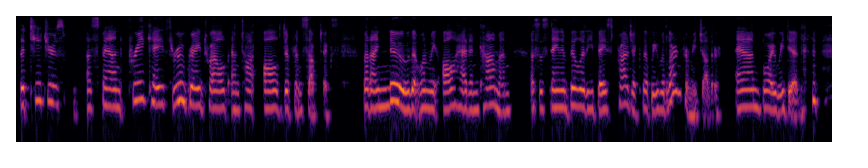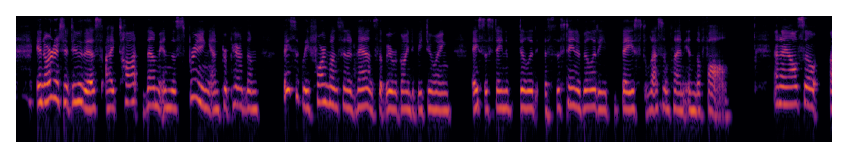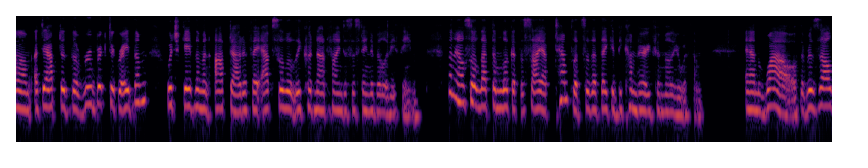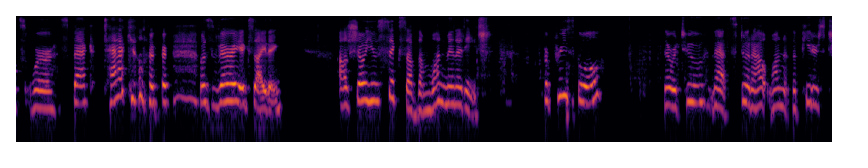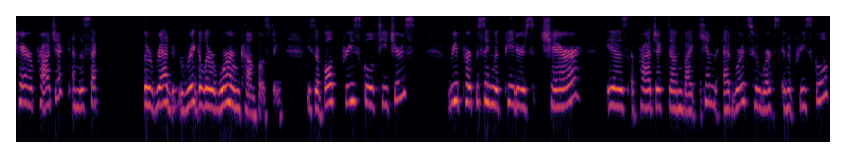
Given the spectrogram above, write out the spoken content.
The teachers uh, spanned pre-K through grade 12 and taught all different subjects. But I knew that when we all had in common a sustainability-based project that we would learn from each other. And boy, we did. in order to do this, I taught them in the spring and prepared them basically four months in advance that we were going to be doing a sustainability a sustainability based lesson plan in the fall. And I also um, adapted the rubric to grade them, which gave them an opt-out if they absolutely could not find a sustainability theme. Then I also let them look at the SIOP template so that they could become very familiar with them. And wow, the results were spectacular. it was very exciting. I'll show you six of them, one minute each. For preschool, there were two that stood out. One, the Peters Chair Project, and the second, the Red Wriggler Worm Composting. These are both preschool teachers. Repurposing with Peters Chair is a project done by Kim Edwards, who works in a preschool.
